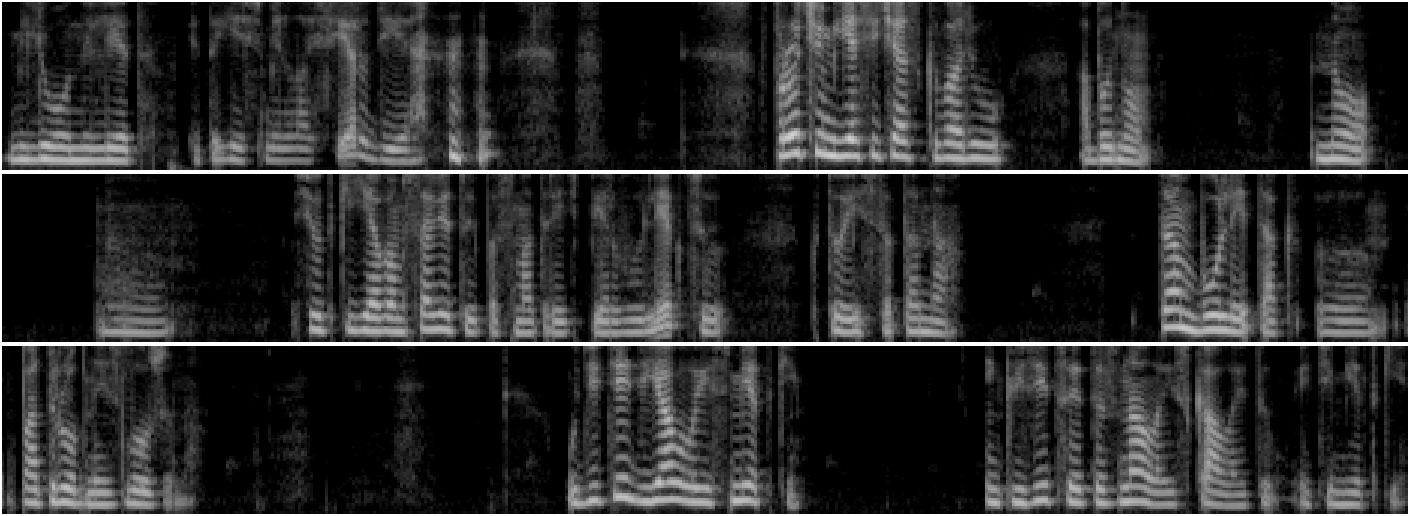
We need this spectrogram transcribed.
миллионы лет – это есть милосердие – Впрочем, я сейчас говорю об ином. Но э, все-таки я вам советую посмотреть первую лекцию «Кто есть сатана». Там более так э, подробно изложено. У детей дьявола есть метки. Инквизиция это знала, искала эту, эти метки.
